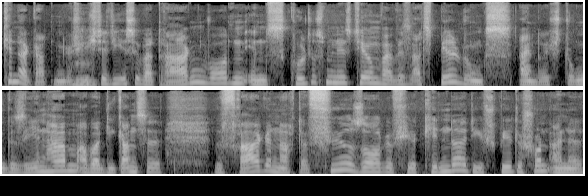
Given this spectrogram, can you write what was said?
Kindergartengeschichte, mhm. die ist übertragen worden ins Kultusministerium, weil wir es als Bildungseinrichtung gesehen haben. Aber die ganze Frage nach der Fürsorge für Kinder, die spielte schon eine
